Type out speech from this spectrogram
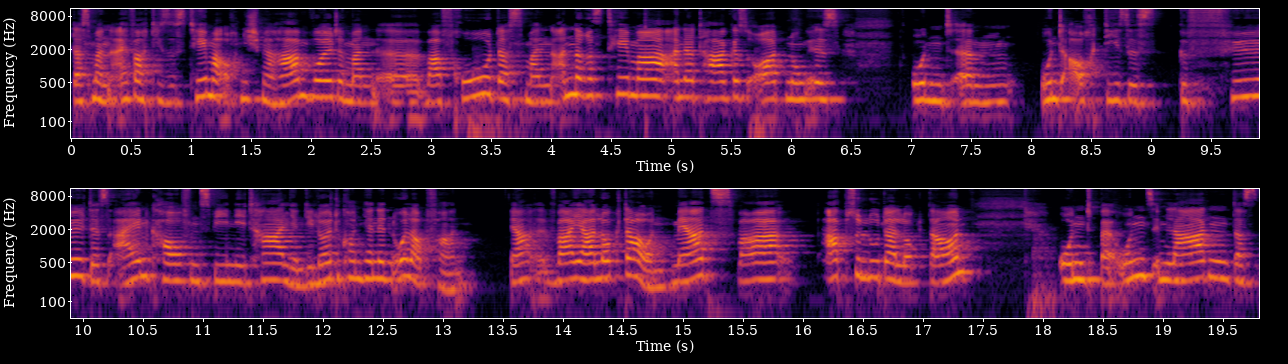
dass man einfach dieses Thema auch nicht mehr haben wollte. Man äh, war froh, dass mal ein anderes Thema an der Tagesordnung ist und ähm, und auch dieses Gefühl des Einkaufens wie in Italien. Die Leute konnten ja nicht in den Urlaub fahren. Ja, war ja Lockdown. März war absoluter Lockdown. Und bei uns im Laden, das,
